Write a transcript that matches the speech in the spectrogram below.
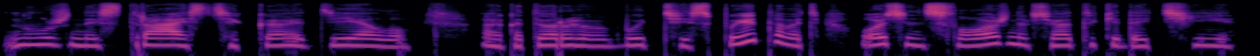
нужной страсти к делу, э, которую вы будете испытывать, очень сложно все-таки дойти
